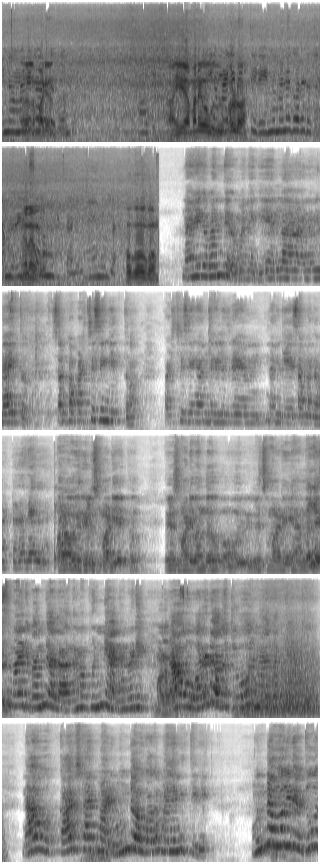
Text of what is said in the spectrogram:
ಇನ್ನು ಮನೆಗೆ ಮಾಡಿ ಹೊರಡುದು? ಹಾಗೆ. ಈಗ ಮನೆಗೆ ಹೋಗುದು ನೋಡುವ ಹೊರಡುವ? ಇನ್ನು ಮನೆಗೆ ಹೊರಡುದು? ನಮ್ದು ಮನೆಗೆ ಎಲ್ಲ ಹೋಗು. ಮುಗಿತಲ್ಲ ಏನಿಲ್ಲ. ಹೋಗು ಹೋಗು. ನಾವೀಗ ಬಂದೆವು ಮನೆಗೆ ಎಲ್ಲ ನಮ್ದಾಯ್ತು. ಸ್ವಲ್ಪ ಪರ್ಚೇಸಿಂಗ್ ಇತ್ತು. ಪರ್ಚೇಸಿಂಗ್ ಅಂತ ಹೇಳಿದ್ರೆ ನನಗೆ ಸಂಬಂಧಪಟ್ಟದ್ದು ಅದೆಲ್ಲ. ರೀಲ್ಸ್ ಮಾಡಿ ಆಯ್ತು. ರೀಲ್ಸ್ ಮಾಡಿ ಬಂದು ರೀಲ್ಸ್ ಮಾಡಿ ಆಮೇಲೆ ರೀಲ್ಸ್ ಮಾಡಿ ಬಂದಲ್ಲ ನಮ್ಮ ಪುಣ್ಯ ನೋಡಿ ಮಳೆ ನಾವು. ಹೊರಡುವಾಗ ಜೋರು ಮಳೆ ಬರ್ತಿತ್ತು ನಾವು ಕಾರ್ ಸ್ಟಾರ್ಟ್ ಮಾಡಿ ಮುಂದೆ ಹೋಗುವಾಗ ಮಳೆ ನಿಂತಿದೆ. ಮುಂದೆ ಹೋಗಿದ್ದೇವೆ ದೂರ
